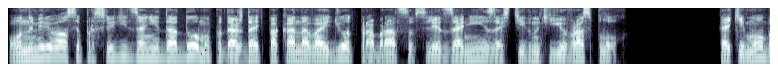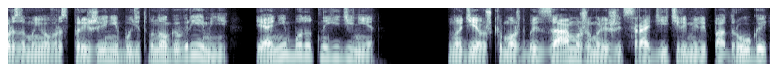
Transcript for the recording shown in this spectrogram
Он намеревался проследить за ней до дома, подождать, пока она войдет, пробраться вслед за ней и застигнуть ее врасплох. Таким образом, у него в распоряжении будет много времени, и они будут наедине. Но девушка может быть замужем или жить с родителями или подругой,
